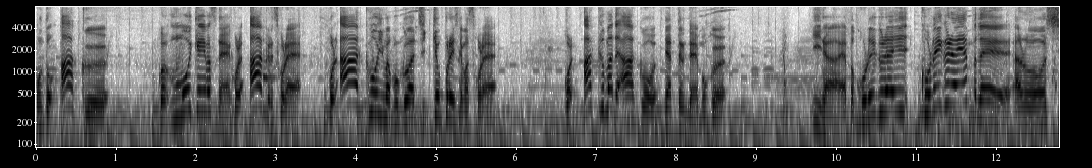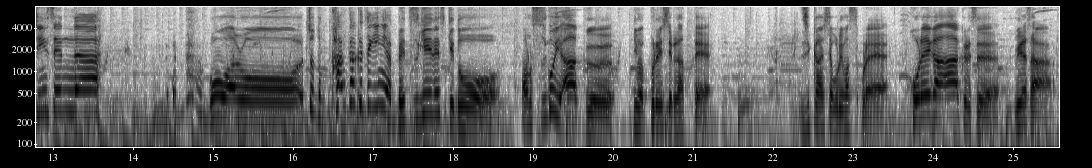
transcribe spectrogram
ほんとアーク。これもう一回言いますね。これアークですこれ。これアークを今僕は実況プレイしてますこれ。これあくまでアークをやってるんで僕。いいな。やっぱこれぐらいこれぐらいやっぱねあのー、新鮮な もうあのー、ちょっと感覚的には別ゲーですけどあのすごいアーク今プレイしてるなって。実感しておりますこれ。これがアークです。皆さん。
